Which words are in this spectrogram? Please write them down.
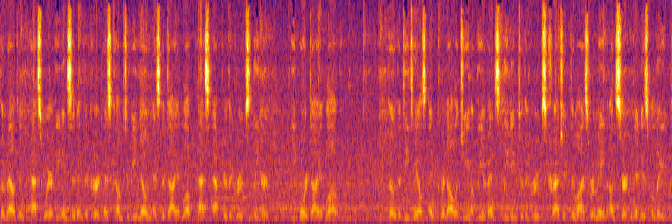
the mountain pass where the incident occurred has come to be known as the Dyatlov Pass after the group's leader, Igor Dyatlov. Though the details and chronology of the events leading to the group's tragic demise remain uncertain it is believed,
